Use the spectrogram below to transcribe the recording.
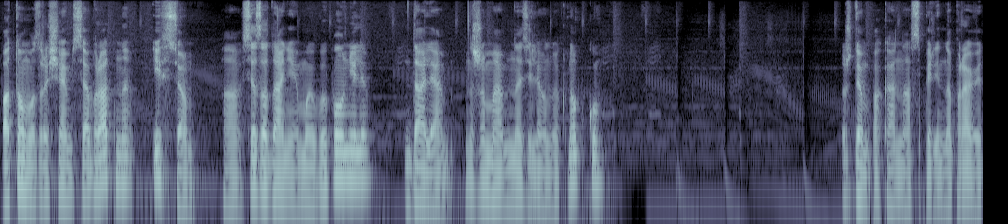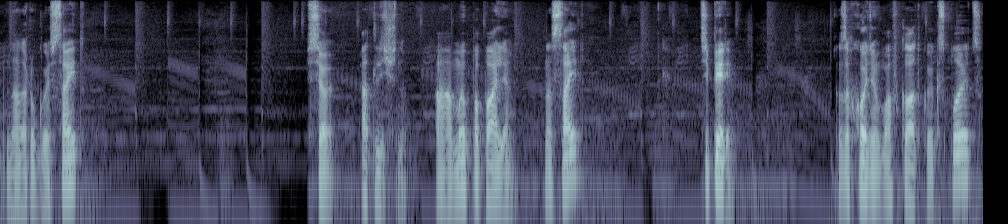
Потом возвращаемся обратно и все. А, все задания мы выполнили. Далее нажимаем на зеленую кнопку. Ждем, пока нас перенаправит на другой сайт. Все, отлично. А, мы попали на сайт. Теперь заходим во вкладку Exploits.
